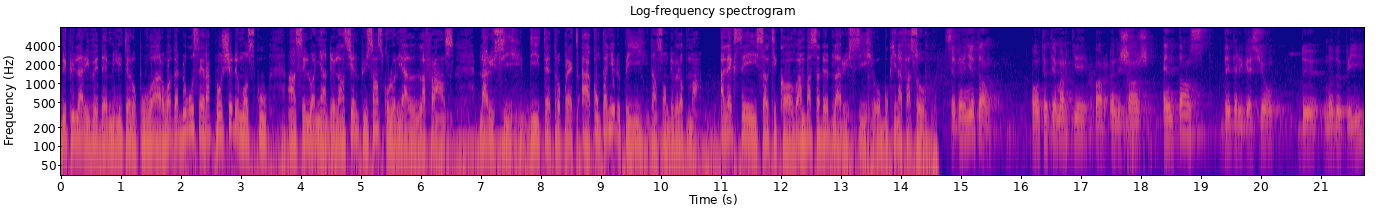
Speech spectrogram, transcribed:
Depuis l'arrivée des militaires au pouvoir, Ouagadougou s'est rapproché de Moscou en s'éloignant de l'ancienne puissance coloniale, la France. La Russie dit être prête à accompagner le pays dans son développement. Alexei Saltikov, ambassadeur de la Russie au Burkina Faso. Ces derniers temps ont été marqués par un échange intense des délégations de nos deux pays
